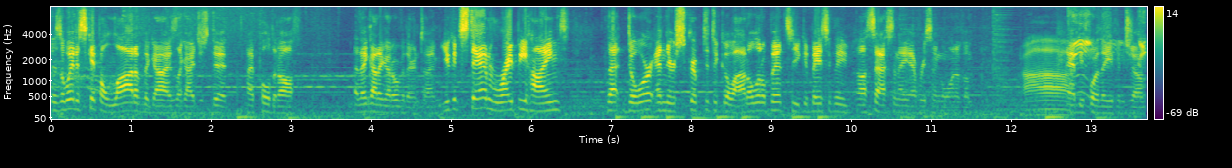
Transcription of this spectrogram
There's a way to skip a lot of the guys like I just did. I pulled it off. I thank God I got over there in time. You could stand right behind that door, and they're scripted to go out a little bit, so you could basically assassinate every single one of them. Ah. And before they even jump.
